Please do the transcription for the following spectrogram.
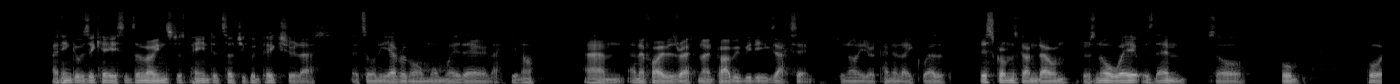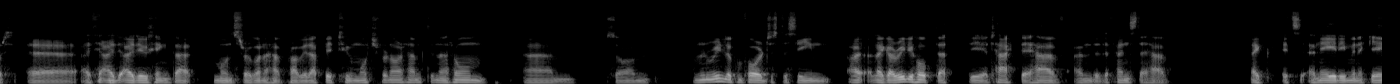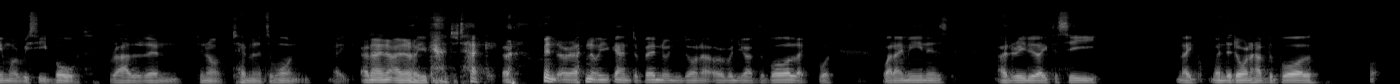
I think it was a case of the Lions just painted such a good picture that it's only ever going one way there, like, you know. Um, and if I was refing, I'd probably be the exact same. You know, you're kind of like, well, this scrum's gone down. There's no way it was them. So boom. But uh, I think I do think that Munster are going to have probably that bit too much for Northampton at home. Um, so I'm I'm really looking forward just to seeing. I, like I really hope that the attack they have and the defense they have, like it's an 80 minute game where we see both rather than you know 10 minutes of one. Like, and I know, I know you can't attack or, or I know you can't defend when you don't or when you have the ball. Like, but what I mean is, I'd really like to see like when they don't have the ball,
